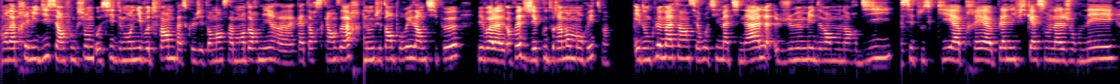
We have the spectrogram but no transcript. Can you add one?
mon après-midi, c'est en fonction aussi de mon niveau de forme parce que j'ai tendance à m'endormir à 14-15h, donc je temporise un petit peu. Mais voilà, en fait, j'écoute vraiment mon rythme. Et donc le matin, c'est routine matinale, je me mets devant mon ordi, c'est tout ce qui est après euh, planification de la journée,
